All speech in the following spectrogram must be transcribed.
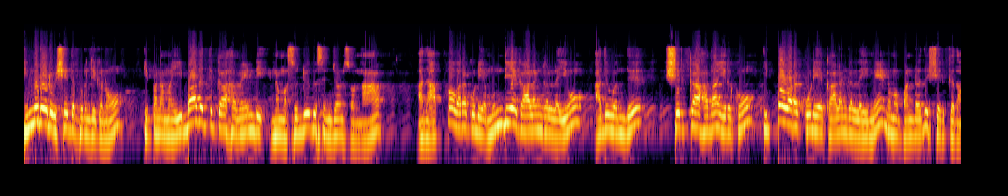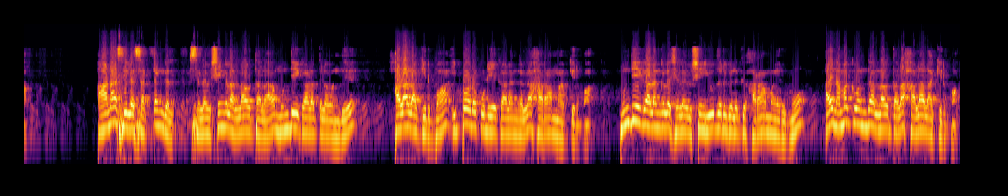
இன்னொரு ஒரு விஷயத்த புரிஞ்சுக்கணும். இப்போ நம்ம இபாதத்துக்காக வேண்டி நம்ம சுஜூது செஞ்சோன்னு சொன்னால் அது அப்ப வரக்கூடிய முந்தைய காலங்கள்லையும் அது வந்து ஷிர்காக தான் இருக்கும். இப்போ வரக்கூடிய காலங்கள்லையுமே நம்ம பண்றது ஷிர்கு தான். ஆனா சில சட்டங்கள் சில விஷயங்கள் அல்லாவத்தாலா முந்தைய காலத்துல வந்து ஹலால் ஆக்கியிருப்பான். இப்போ வரக்கூடிய காலங்கள்ல ஹராம் ஆக்கியிருப்பான். முந்தைய காலங்கள்ல சில விஷயம் யூதர்களுக்கு ஹராமா இருக்கும். அது நமக்கு வந்து அல்லாவத்தாலா ஹலால் ஆக்கியிருப்பான்.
